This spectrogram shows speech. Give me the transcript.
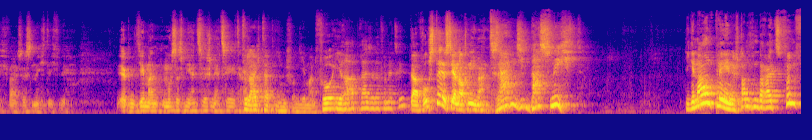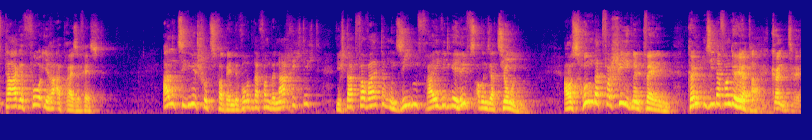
Ich weiß es nicht. Ich, irgendjemand muss es mir inzwischen erzählt haben. Vielleicht hat Ihnen schon jemand vor Ihrer Abreise davon erzählt? Da wusste es ja noch niemand. Sagen Sie das nicht. Die genauen Pläne standen bereits fünf Tage vor Ihrer Abreise fest. Alle Zivilschutzverbände wurden davon benachrichtigt, die Stadtverwaltung und sieben freiwillige Hilfsorganisationen. Aus hundert verschiedenen Quellen könnten Sie davon gehört haben. Könnte.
